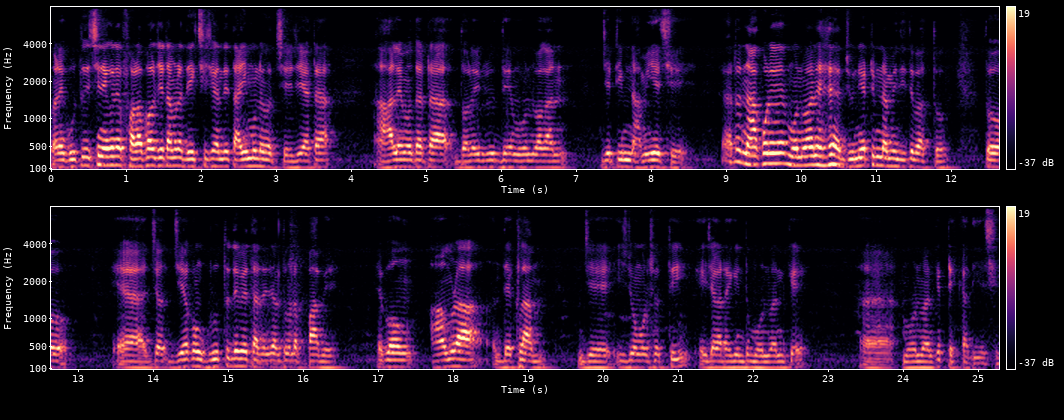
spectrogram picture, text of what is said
মানে গুরুত্ব দিচ্ছে না, এখানে ফলাফল যেটা আমরা দেখছি সেখান থেকে তাই মনে হচ্ছে যে, একটা হালের একটা দলের বিরুদ্ধে মোহনবাগান যে টিম নামিয়েছে এটা না করে মোহনবাগানের জুনিয়র টিম নামিয়ে দিতে পারতো। তো যেরকম গুরুত্ব দেবে তার রেজাল্ট তোমরা পাবে। এবং আমরা দেখলাম যে ইস্টবেঙ্গল সত্যি এই জায়গাটা কিন্তু মোহনবাগানকে আহ, মোহনবাগানকে টেক্কা দিয়েছে।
